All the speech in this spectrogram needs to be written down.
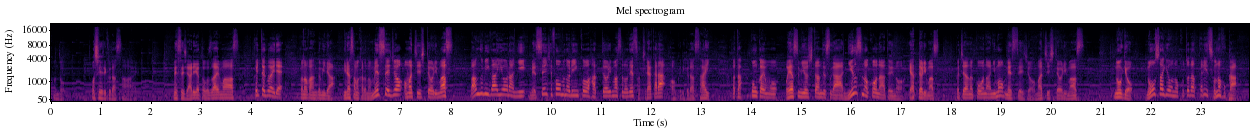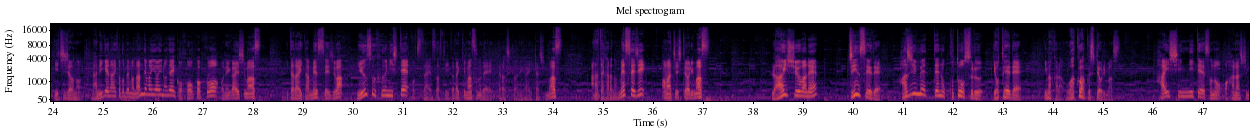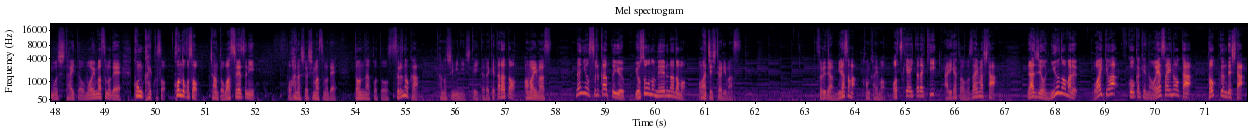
う。今度教えてください。メッセージありがとうございます。こういった具合でこの番組では皆様からのメッセージをお待ちしております。番組概要欄にメッセージフォームのリンクを貼っておりますのでそちらからお送りください。また今回もお休みをしたんですがニュースのコーナーというのをやっております。こちらのコーナーにもメッセージをお待ちしております。農業農作業のことだったりその他日常の何気ないことでも何でも良いのでご報告をお願いします。いただいたメッセージはニュース風にしてお伝えさせていただきますのでよろしくお願いいたします。あなたからのメッセージお待ちしております。来週はね人生で初めてのことをする予定で今からワクワクしております。配信にてそのお話もしたいと思いますので今回こそ今度こそちゃんと忘れずにお話をしますのでどんなことをするのか楽しみにしていただけたらと思います。何をするかという予想のメールなどもお待ちしております。それでは皆様今回もお付き合いいただきありがとうございました。ラジオニューノーマルお相手は福岡県のお野菜農家とっくんでした。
